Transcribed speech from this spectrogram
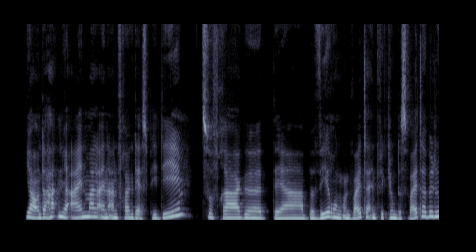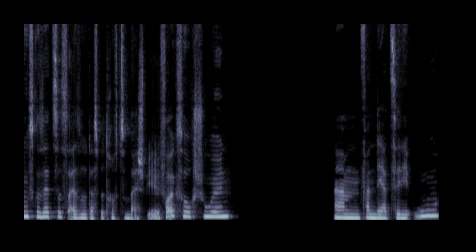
Ja, und da hatten wir einmal eine Anfrage der SPD zur Frage der Bewährung und Weiterentwicklung des Weiterbildungsgesetzes. Also das betrifft zum Beispiel Volkshochschulen. Ähm, von der CDU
